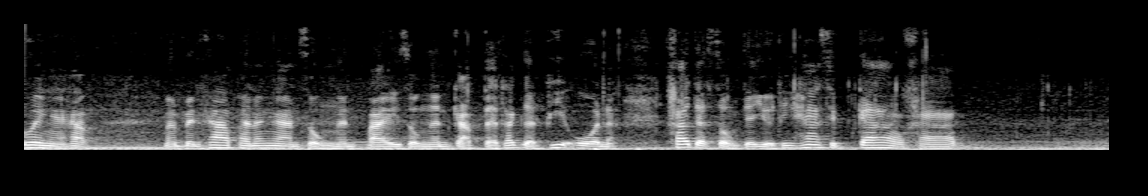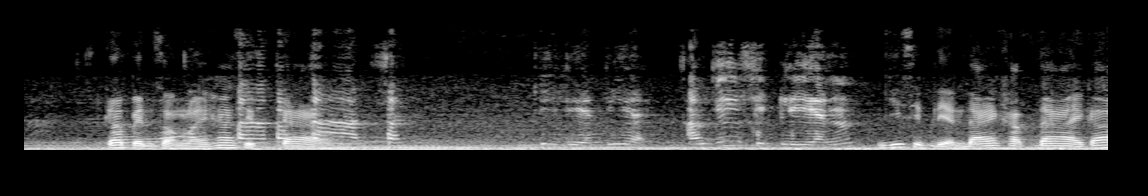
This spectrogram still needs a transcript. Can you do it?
ด้วยไงครับ มันเป็นค่าพนักงานส่งเงินไปส่งเงินกลับ แต่ถ้าเกิดพี่โอนอะค่าจะส่งจะอยู่ที่ 59 ครับ ก็เป็นป้าต้อง259การสัก กี่เหรียญดีอะเอายี่สิบเหรียญ20เหรียญได้ครับได้ก็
